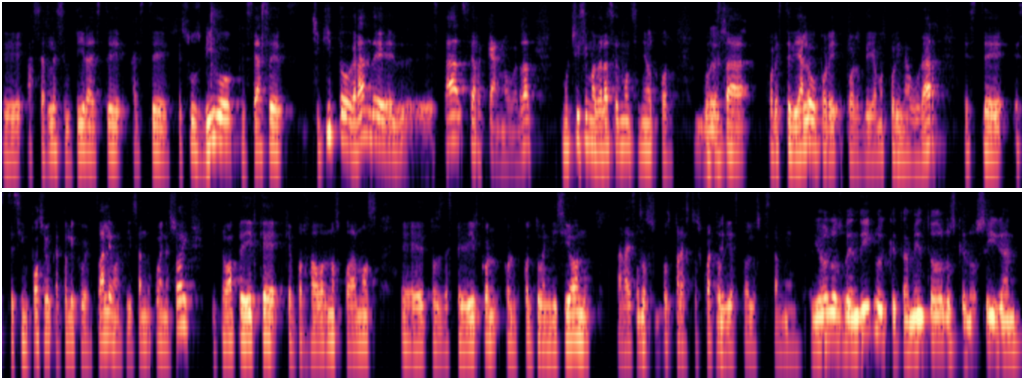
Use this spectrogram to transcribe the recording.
eh, hacerle sentir a este, a este Jesús vivo que se hace chiquito, grande, está cercano, ¿verdad? Muchísimas gracias, Monseñor, por, por esta por este diálogo, por, digamos, por inaugurar este, este simposio católico virtual Evangelizando Jóvenes Hoy. Y te voy a pedir que, por favor nos podamos eh, pues despedir con, tu bendición para estos, pues, para estos cuatro días, todos los que están viendo. Yo los bendigo y que también todos los que nos sigan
